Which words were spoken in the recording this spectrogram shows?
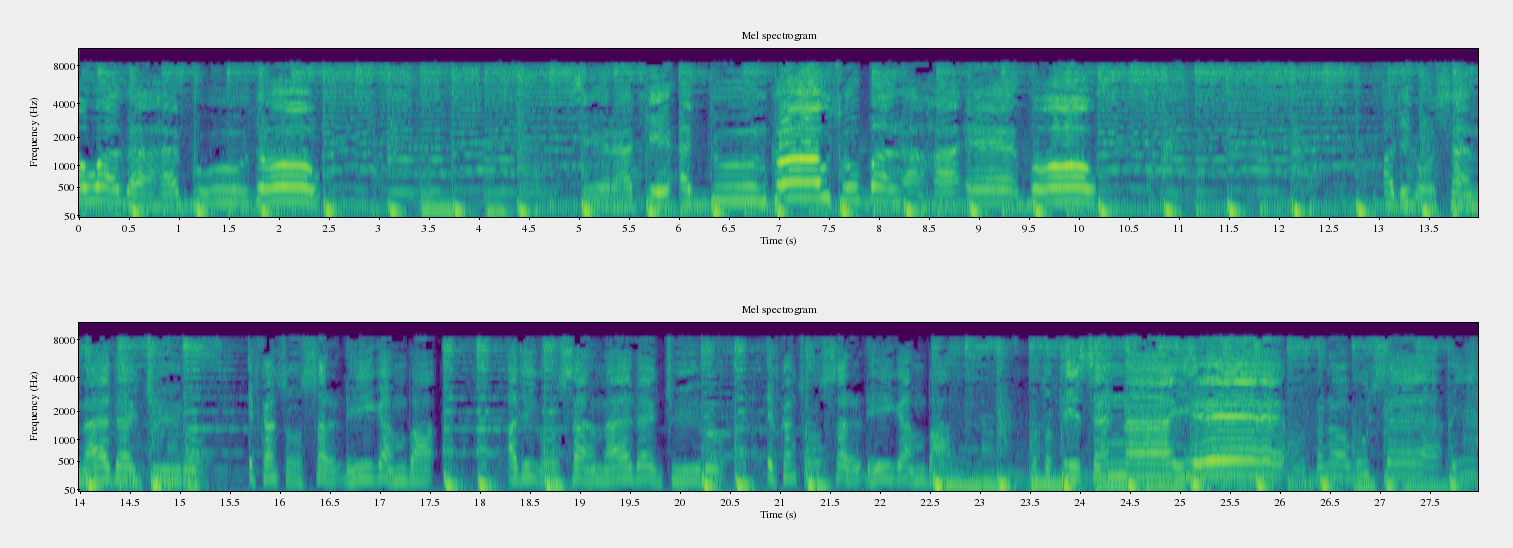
masiixow samawadaha guudow siraadkii adduunkow subanaha eebow adigoo samada jiro ifkan soo saldhiganba adigoo samada jiro ifkan soo saldhiganba kutubtiisanaye udbanogu saaciiday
